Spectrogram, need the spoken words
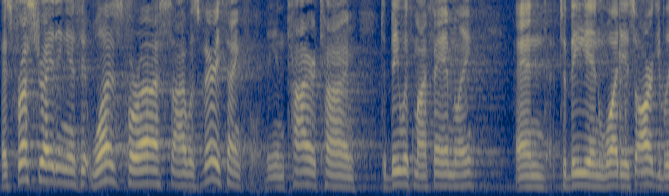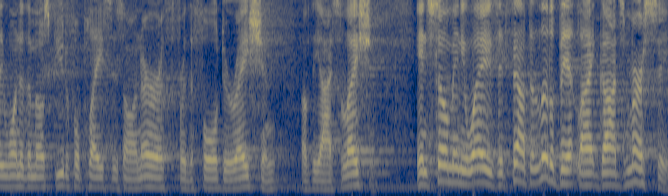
As frustrating as it was for us, I was very thankful the entire time to be with my family and to be in what is arguably one of the most beautiful places on earth for the full duration of the isolation. In so many ways, it felt a little bit like God's mercy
